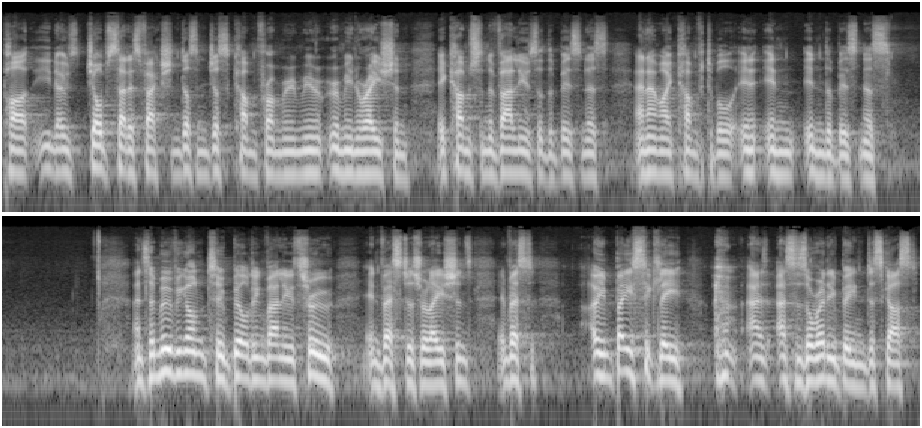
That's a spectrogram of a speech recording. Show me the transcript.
part, you know, job satisfaction doesn't just come from remuneration, it comes from the values of the business and am I comfortable in, in, in the business. And so moving on to building value through investors' relations, invest, I mean, basically, as, as has already been discussed,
